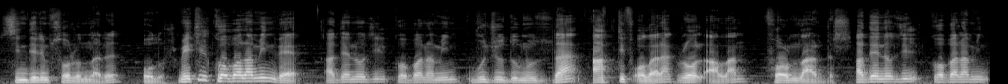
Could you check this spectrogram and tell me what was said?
sindirim sorunları olur. Metil kobalamin ve adenozil kobalamin vücudumuzda aktif olarak rol alan formlardır. Adenozil kobalamin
